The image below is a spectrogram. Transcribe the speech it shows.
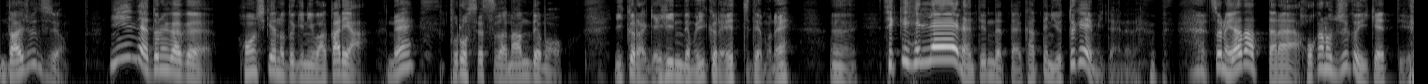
大丈夫ですよ。いいんだよ、とにかく。本試験の時に分かりゃ。ね。プロセスは何でも。いくら下品でもいくらエッチでもね。うん。セクヘレーなんて言うんだったら勝手に言っとけみたいなね。そういうの嫌だったら他の塾行けっていう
